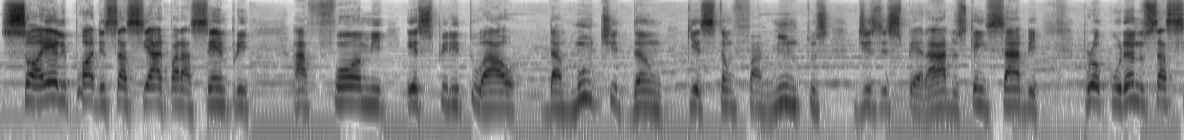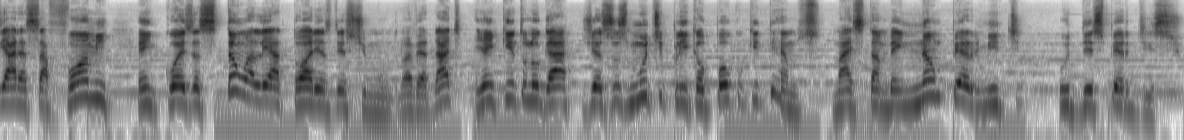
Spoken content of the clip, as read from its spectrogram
Só ele pode saciar para sempre a fome espiritual da multidão que estão famintos, desesperados, quem sabe procurando saciar essa fome em coisas tão aleatórias deste mundo, não é verdade? E em quinto lugar, Jesus multiplica o pouco que temos, mas também não permite o desperdício.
